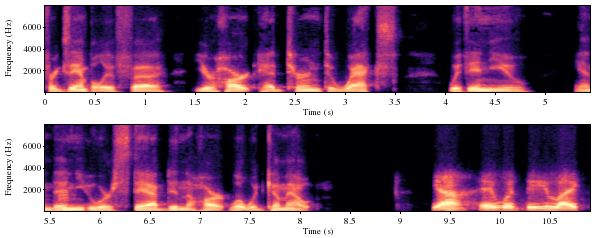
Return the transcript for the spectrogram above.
for example, if uh, your heart had turned to wax within you and then you were stabbed in the heart, what would come out? Yeah, it would be like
